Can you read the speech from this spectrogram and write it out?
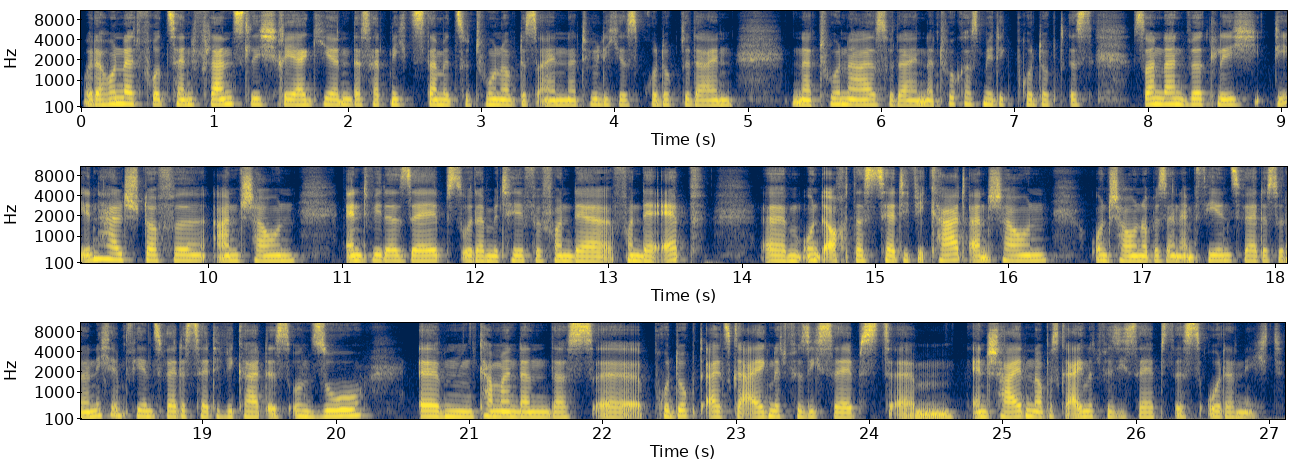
oder 100% pflanzlich reagieren. Das hat nichts damit zu tun, ob das ein natürliches Produkt oder ein naturnahes oder ein Naturkosmetikprodukt ist, sondern wirklich die Inhaltsstoffe anschauen, entweder selbst oder mit Hilfe von der, von der App ähm, und auch das Zertifikat anschauen und schauen, ob es ein empfehlenswertes oder nicht empfehlenswertes Zertifikat ist und so ähm, kann man dann das äh, Produkt als geeignet für sich selbst ähm, entscheiden, ob es geeignet für sich selbst ist oder nicht.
